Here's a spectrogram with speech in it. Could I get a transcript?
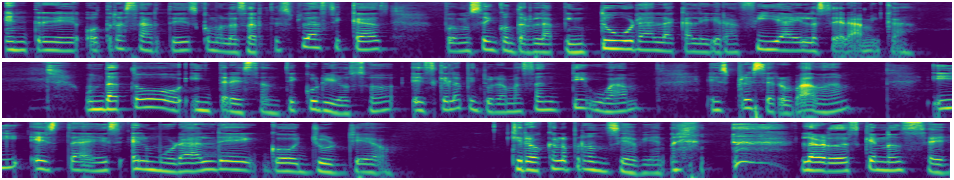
Entre otras artes como las artes plásticas, podemos encontrar la pintura, la caligrafía y la cerámica. Un dato interesante y curioso es que la pintura más antigua es preservada y esta es el mural de Goguryeo. Creo que lo pronuncié bien. La verdad es que no sé.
